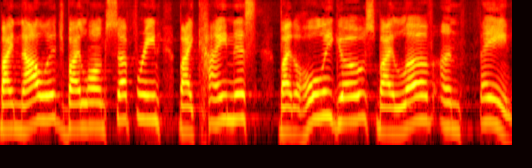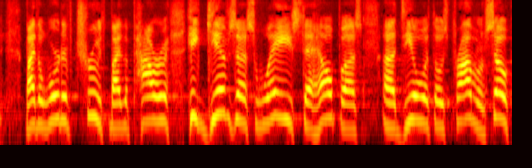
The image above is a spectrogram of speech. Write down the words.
by knowledge, by long suffering, by kindness, by the Holy Ghost, by love by the word of truth, by the power. He gives us ways to help us uh, deal with those problems. So,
